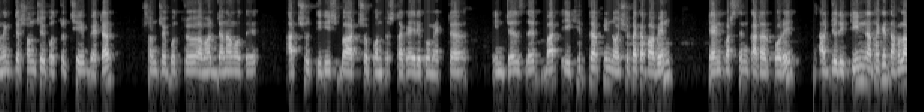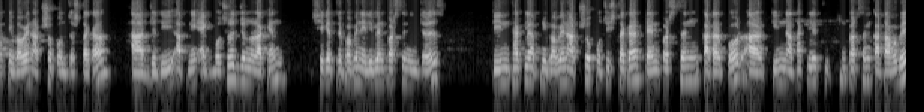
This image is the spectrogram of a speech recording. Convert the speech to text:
অনেকটা সঞ্চয়পত্র চেয়ে বেটার সঞ্চয়পত্র আমার জানা মতে আটশো তিরিশ বা আটশো পঞ্চাশ টাকা এরকম একটা ইন্টারেস্ট দেয় বাট এই ক্ষেত্রে আপনি নয়শো টাকা পাবেন টেন পার্সেন্ট কাটার পরে। আর যদি টিন না থাকে, তাহলে আপনি পাবেন আটশো পঞ্চাশ টাকা। আর যদি আপনি এক বছরের জন্য রাখেন, সেক্ষেত্রে পাবেন ইলেভেন পার্সেন্ট ইন্টারেস্ট টিন থাকলে আপনি পাবেন আটশো পঁচিশ টাকা টেন পার্সেন্ট কাটার পর। আর টিন না থাকলে ফিফটিন পার্সেন্ট কাটা হবে,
